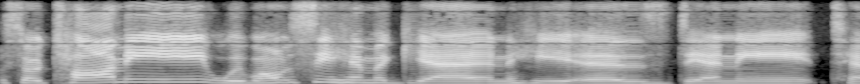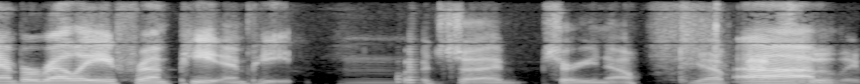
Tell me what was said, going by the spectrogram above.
so Tommy, we won't see him again. He is Danny Tamborelli from Pete and Pete, which I'm sure you know. Yep. Um, Absolutely.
